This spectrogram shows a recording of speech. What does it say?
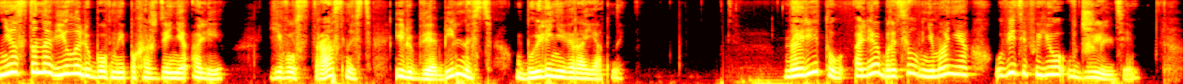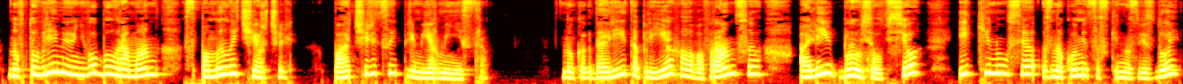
не остановила любовные похождения Али, Его страстность и любвеобильность были невероятны. На Риту Али обратил внимание, увидев ее в Джильде. Но в то время у него был роман с Памелой Черчилль, падчерицей премьер-министра. Но когда Рита приехала во Францию, Али бросил все и кинулся знакомиться с кинозвездой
